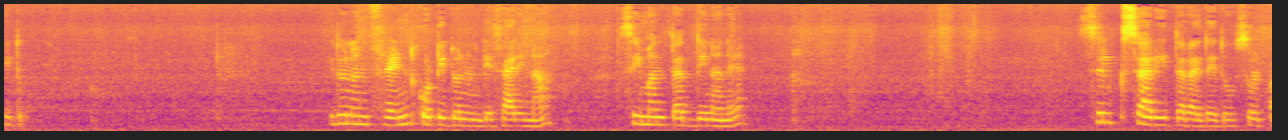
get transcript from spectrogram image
ಇದು. ಇದು ನನ್ನ ಫ್ರೆಂಡ್ ಕೊಟ್ಟಿದ್ದು ನನಗೆ ಸ್ಯಾರಿನ. ಸೀಮಂತದ ದಿನನೇ. ಸಿಲ್ಕ್ ಸ್ಯಾರಿ ಥರ ಇದೆ ಇದು ಸ್ವಲ್ಪ.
